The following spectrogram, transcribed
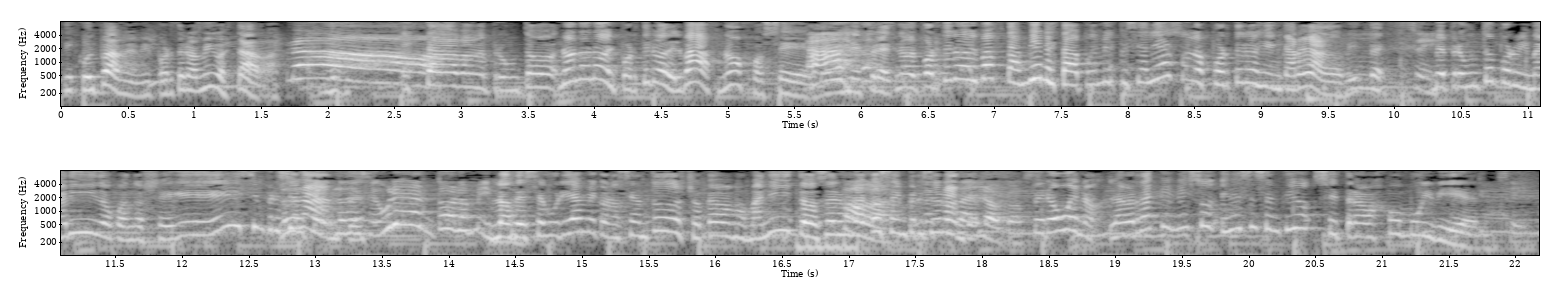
Disculpame, mi portero amigo estaba. ¡No! Estaba, me preguntó. No, no, no, el portero del BAF, no José. Ah. de Nefres. No, el portero del BAF también estaba, pues mi especialidad son los porteros y encargados, ¿viste? Sí. Me preguntó por mi marido cuando llegué. Es Los de, impresionante. los de seguridad eran todos los mismos. Los de seguridad me conocían todos, chocábamos manitos, era una cosa impresionante. una cosa de locos. Pero bueno, la verdad que en eso, en ese sentido se trabajó muy bien. Sí.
